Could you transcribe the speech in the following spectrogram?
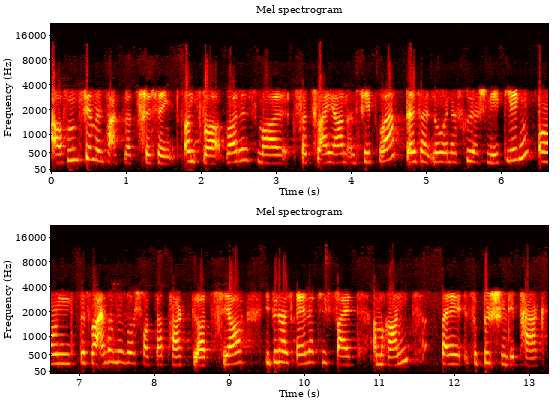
auf dem Firmenparkplatz versenkt. Und zwar war das mal vor zwei Jahren im Februar. Da ist halt noch in der Früh Schnee gelegen. Und das war einfach nur so ein Schotterparkplatz. Ja, ich bin halt relativ weit am Rand bei so Büschen geparkt.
